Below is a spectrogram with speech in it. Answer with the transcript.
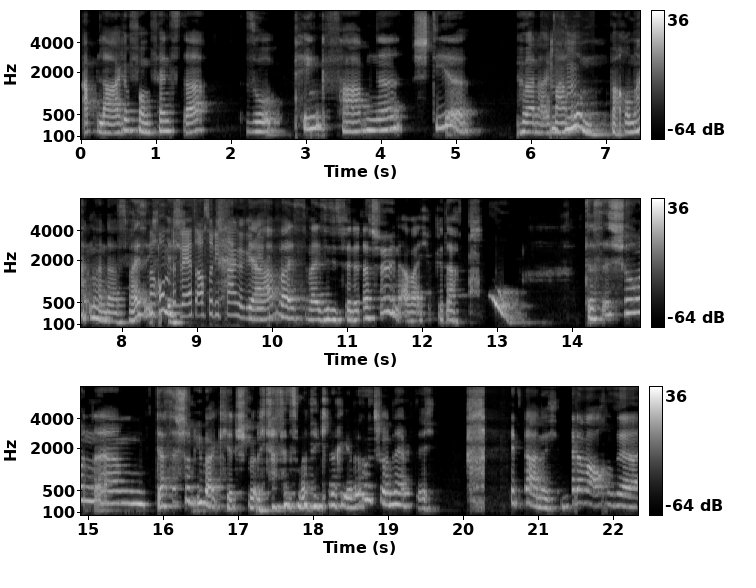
Ablage vom Fenster so pinkfarbene Stier Hörner. Mhm. Warum? Warum hat man das? Weiß Warum? ich nicht. Warum? Das wäre jetzt auch so die Frage gewesen. Ja, weil, weil sie findet das schön. Aber ich habe gedacht, puh, das ist schon, ähm, das ist schon überkitsch, würde ich das jetzt mal deklarieren. Das ist schon heftig. Jetzt gar nicht. Die hat aber auch sehr,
